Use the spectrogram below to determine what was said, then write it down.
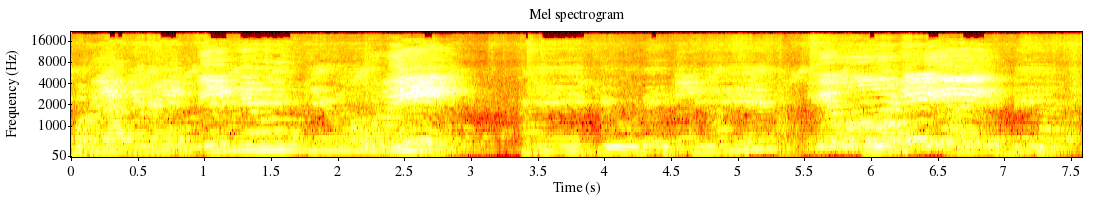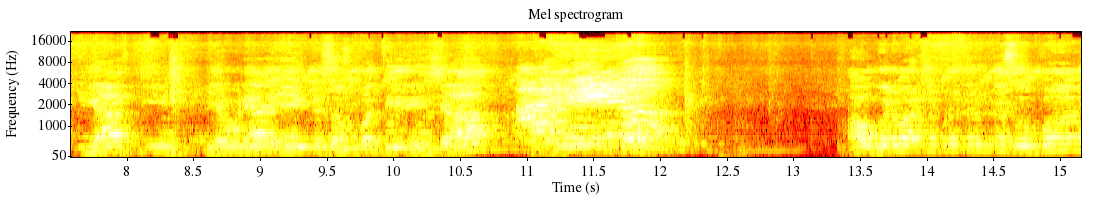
म्हणून या ठिकाणी P Q D P Q D P Q आणि डी या तीन एवढ्या एक संपत्ती रेषा आहेत अवघड वाटलं प्रकरण का सोपं?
